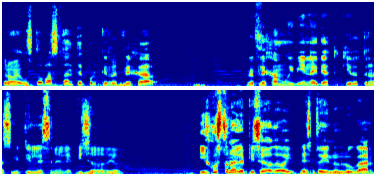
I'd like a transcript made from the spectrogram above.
Pero me gustó bastante porque refleja, refleja muy bien la idea que quiero transmitirles en el episodio de hoy. Y justo en el episodio de hoy estoy en un lugar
